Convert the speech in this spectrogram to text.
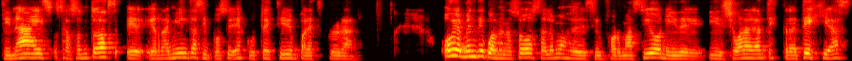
T-Nice, o sea, son todas eh, herramientas y posibilidades que ustedes tienen para explorar. Obviamente cuando nosotros hablamos de desinformación y de, llevar adelante estrategias,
